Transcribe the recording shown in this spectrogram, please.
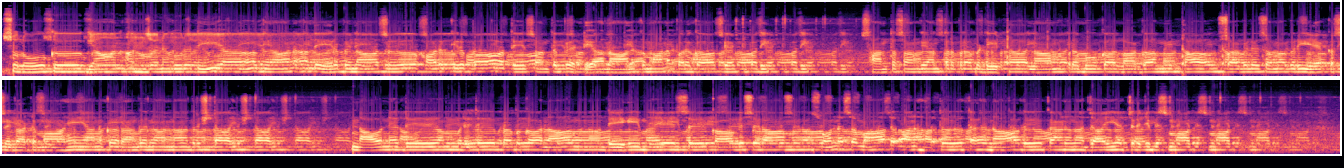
ਸ਼ਲੋਕ ਗਿਆਨ ਅੰਜਨ ਗੁਰ ਦੀਆ ਗਿਆਨ ਅੰਧੇਰ ਬਿਨਾਸ਼, ਹਰ ਕਿਰਪਾ ਤੇ ਸੰਤ ਭੇਟਿਆ ਨਾਨਕ ਮਨ ਪ੍ਰਗਾਸ ਅਸ਼ਟਪਦੀ ਸੰਤ ਸੰਗ ਅੰਤਰ ਪ੍ਰਭ ਡੀਠਾ, ਨਾਮ ਪ੍ਰਭੂ ਕਾ ਲਾਗਾ ਮੀਠਾ, ਸਗਲ ਸਮਗਰੀ ਇੱਕ ਸਿਗਟ ਮਾਹੇ, ਅਨਕ ਰੰਗ ਨਾਨਾ ਦ੍ਰਿਸ਼ਟਾ ਇਸ਼ਟਾ ਨਾਉ ਨਿਦ ਅੰਮ੍ਰਿਤ ਪ੍ਰਭ ਕਾ ਨਾਮ, ਦੇਹੀ ਮੈਂ ਇਸ ਕਾ ਵਿਸਰਾਮ ਸੁਨ ਸਮਾਦ ਅਨਹਤ, ਤਹ ਨਾਦ ਕਹਿਣ ਨ ਜਾਈ ਅਚਰਜ ਬਿਸਮਾਦ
